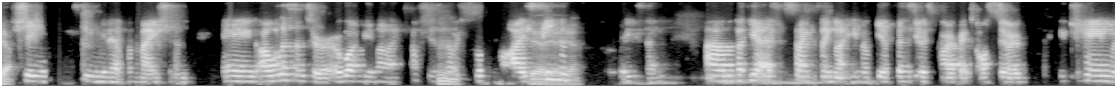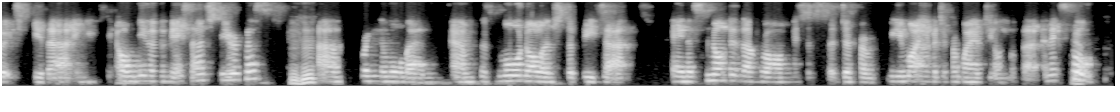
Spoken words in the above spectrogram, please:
Yeah. She will send me the information, and I will listen to her. It won't be like, oh, she doesn't mm. know she's talking about. I've yeah, seen yeah, them yeah. reason. Um, but yeah, it's the same thing. Like even yeah, physios, chiropractor, osteo, you can work together and you can, I'll never massage therapists, mm-hmm. um, bring them all in um, because more knowledge the better. And it's not that they're wrong, it's just a different, you might have a different way of dealing with it. And it's cool. Yeah.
